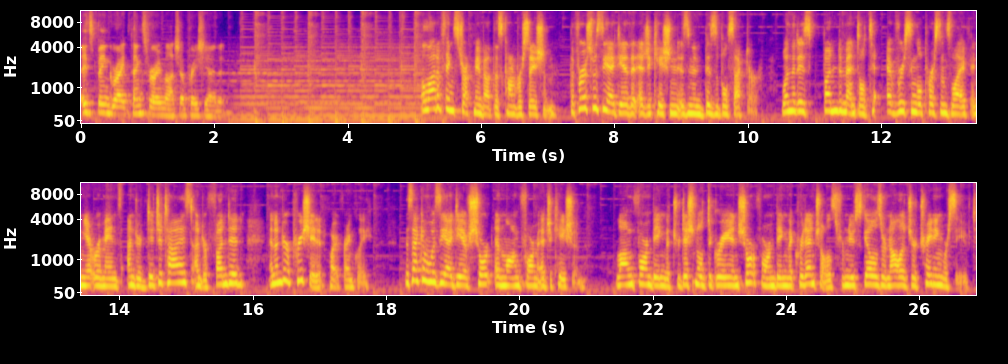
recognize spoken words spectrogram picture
It's been great. Thanks very much. I appreciate it. A lot of things struck me about this conversation. The first was the idea that education is an invisible sector, one that is fundamental to every single person's life and yet remains under-digitized, underfunded, and underappreciated, quite frankly. The second was the idea of short and long form education. Long form being the traditional degree, and short form being the credentials from new skills or knowledge or training received.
